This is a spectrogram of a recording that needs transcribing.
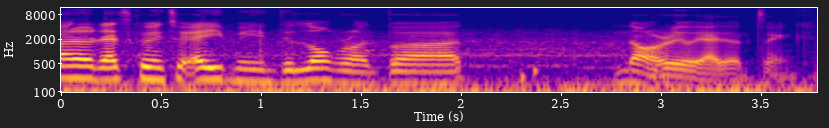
I know that's going to aid me in the long run, but not really, I don't think.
